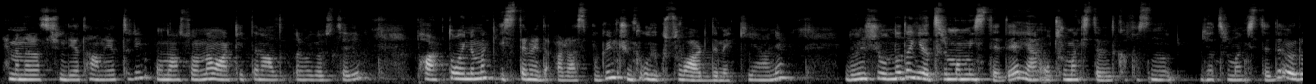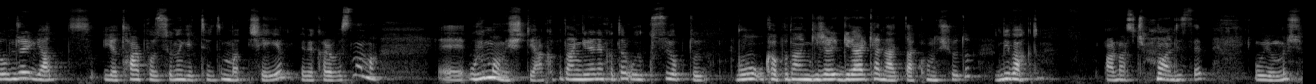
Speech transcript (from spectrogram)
Hemen Aras'ı şimdi yatağına yatırayım. Ondan sonra marketten aldıklarımı göstereyim. Parkta oynamak istemedi Aras bugün. Çünkü uykusu vardı demek ki yani. Dönüş yolunda da yatırmamı istedi. Yani oturmak istemedi. Kafasını yatırmak istedi. Öyle olunca yat, yatar pozisyona getirdim şeyi bebek arabasını ama e, uyumamıştı yani. Kapıdan girene kadar uykusu yoktu. Bu kapıdan girer, girerken hatta konuşuyordu. Bir baktım. Aras'cığım maalesef uyumuş.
